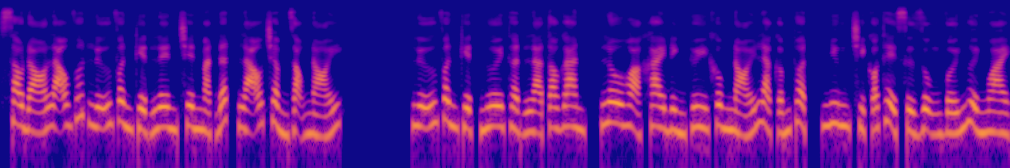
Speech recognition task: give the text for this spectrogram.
sau đó lão vớt Lữ Vân Kiệt lên trên mặt đất, lão trầm giọng nói. Lữ Vân Kiệt ngươi thật là to gan, lô hỏa khai đình tuy không nói là cấm thuật, nhưng chỉ có thể sử dụng với người ngoài,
